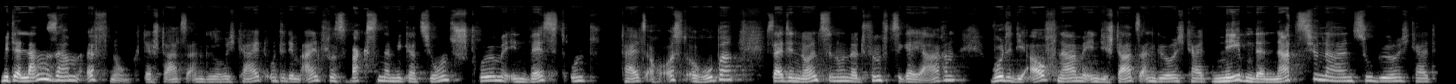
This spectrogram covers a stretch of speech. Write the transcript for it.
Mit der langsamen Öffnung der Staatsangehörigkeit unter dem Einfluss wachsender Migrationsströme in West- und teils auch Osteuropa seit den 1950er Jahren wurde die Aufnahme in die Staatsangehörigkeit neben der nationalen Zugehörigkeit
